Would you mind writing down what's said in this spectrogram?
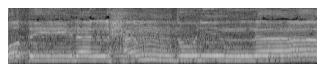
وقيل الحمد لله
